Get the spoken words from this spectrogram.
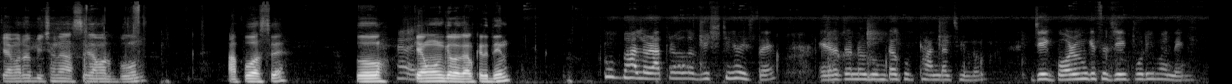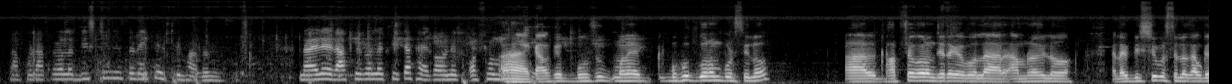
ক্যামেরার পিছনে আছে আমার বোন আপু আছে। তো হ্যাঁ। কেমন গেল কালকের দিন? খুব ভালো রাত্রেবেলা বৃষ্টি হয়েছে। এটার জন্য রুমটা খুব ঠান্ডা ছিল। যে গরম গেছে যে পরিমাণে তারপর রাত্রেবেলা বৃষ্টি হয়েছে দেখে একটু ভালো হয়েছে। নাইলে রাত্রেবেলা টিকা থাকা অনেক অসম্ভব হ্যাঁ কালকে বহু মানে বহুত গরম পড়ছিল। আর ভাবসা গরম যেটাকে বলে আর আমরা হইল একটা বৃষ্টি পড়ছিল কালকে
